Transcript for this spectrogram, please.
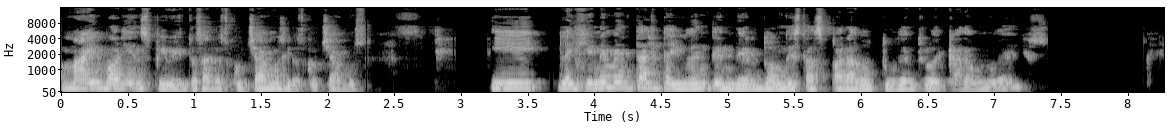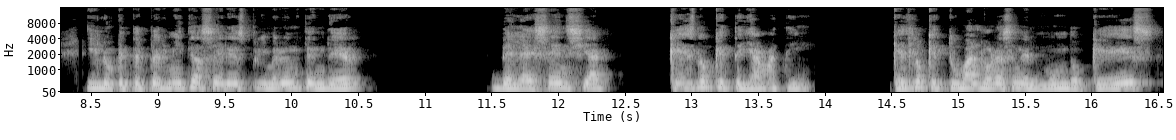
mind, body and spirit, o sea, lo escuchamos y lo escuchamos. Y la higiene mental te ayuda a entender dónde estás parado tú dentro de cada uno de ellos. Y lo que te permite hacer es primero entender de la esencia qué es lo que te llama a ti, qué es lo que tú valoras en el mundo, qué es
